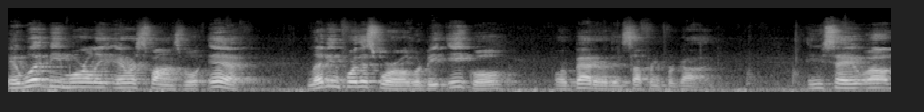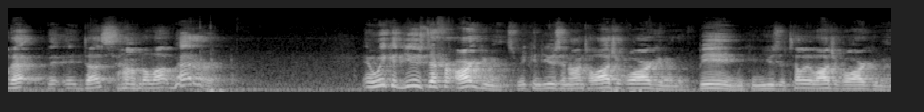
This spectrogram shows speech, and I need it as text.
It would be morally irresponsible if living for this world would be equal or better than suffering for God. And you say, well, that it does sound a lot better. And we could use different arguments. We can use an ontological argument of being. We can use a teleological argument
